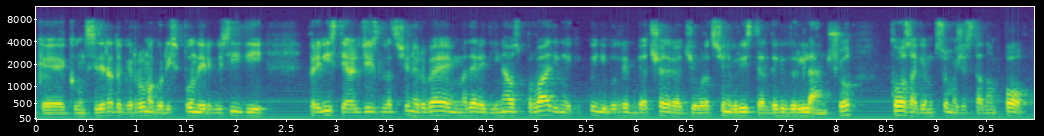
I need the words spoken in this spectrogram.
che considerato che Roma corrisponde ai requisiti previsti dalla legislazione europea in materia di in-house providing e che quindi potrebbe accedere a agevolazioni previste dal decreto rilancio, cosa che insomma c'è stata un po'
